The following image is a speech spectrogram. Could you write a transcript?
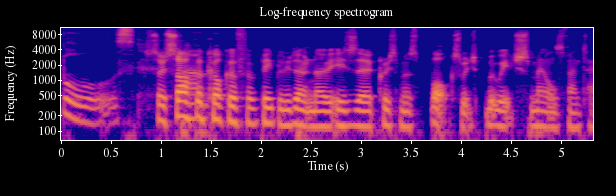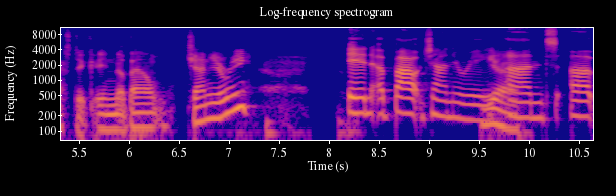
balls. So Sarcococca, for people who don't know, is a Christmas box which which smells fantastic in about January. In about January, Yeah. and uh,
